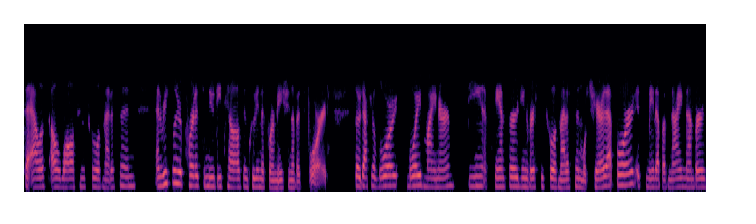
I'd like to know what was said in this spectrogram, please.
the Alice L. Walton School of Medicine, and recently reported some new details, including the formation of its board. So, Dr. Lloyd, Minor, Dean of Stanford University School of Medicine, will chair that board. It's made up of nine members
